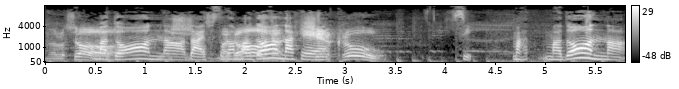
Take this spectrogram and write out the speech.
non lo so. Madonna, dai, c'è stata Madonna che- Sheryl Crow. Sì, ma Madonna,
